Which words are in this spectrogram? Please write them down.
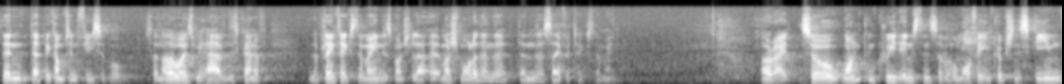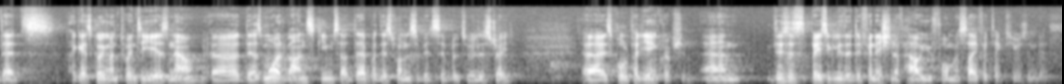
then that becomes infeasible. So in other words, we have this kind of, the plain text domain is much, uh, much smaller than the, than the ciphertext domain. All right, so one concrete instance of a homomorphic encryption scheme that's, I guess, going on 20 years now. Uh, there's more advanced schemes out there, but this one is a bit simpler to illustrate. Uh, it's called Paillier encryption. And this is basically the definition of how you form a ciphertext using this.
